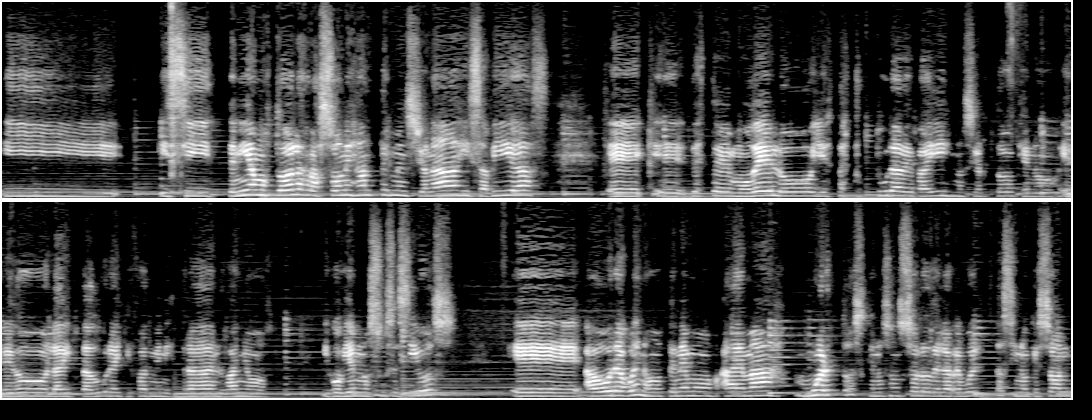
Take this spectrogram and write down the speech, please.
y, y si teníamos todas las razones antes mencionadas y sabías eh, de este modelo y esta estructura de país, ¿no es cierto?, que nos heredó la dictadura y que fue administrada en los años y gobiernos sucesivos, eh, ahora, bueno, tenemos además muertos que no son solo de la revuelta, sino que son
